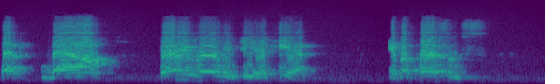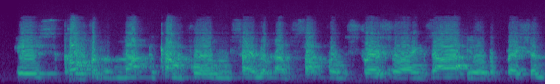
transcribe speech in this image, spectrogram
that now very rarely do you hear if a person is confident enough to come forward and say, look, I'm suffering stress or anxiety or depression,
